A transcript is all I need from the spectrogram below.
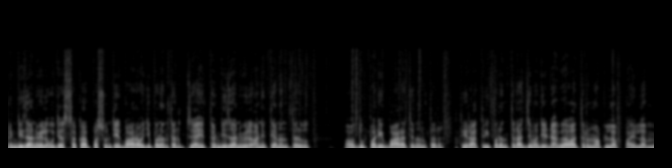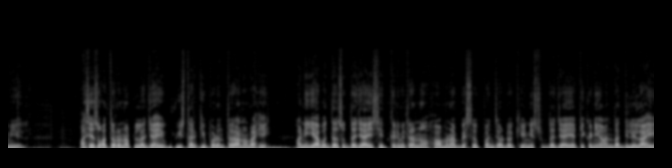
थंडी जाणवेल उद्या सकाळपासून ते बारा वाजेपर्यंत जे आहे थंडी जाणवेल आणि त्यानंतर दुपारी बाराच्या नंतर ते रात्रीपर्यंत राज्यामध्ये ढगाळ वातावरण आपल्याला पाहायला मिळेल. असेच वातावरण आपल्याला जे आहे वीस तारखेपर्यंत राहणार आहे. आणि याबद्दलसुद्धा जे आहे शेतकरी मित्रांनो हवामान अभ्यासक पंजाब डक यांनीसुद्धा जे आहे या ठिकाणी अंदाज दिलेला आहे.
